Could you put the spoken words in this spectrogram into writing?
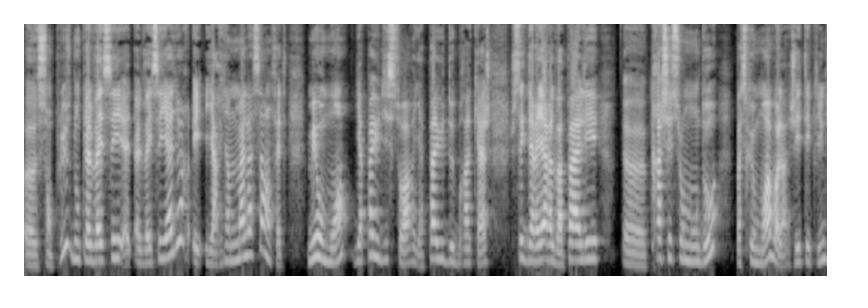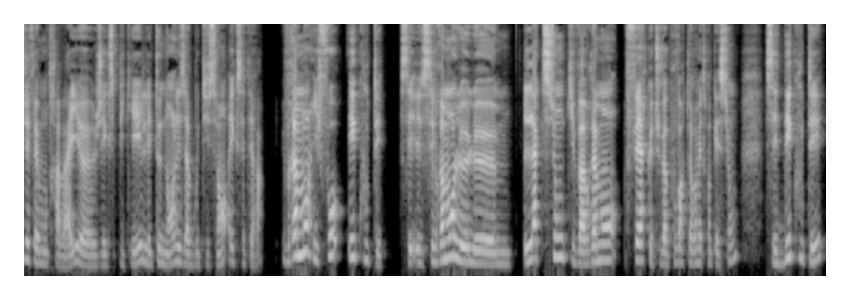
heu, sans plus, donc elle va essayer elle va essayer ailleurs et il y a rien de mal à ça, en fait. Mais au moins, il y a pas eu d'histoire, il y a pas eu de braquage. Je sais que derrière, elle va pas aller, heu, cracher sur mon dos parce que moi, voilà, j'ai été clean, j'ai fait mon travail, heu, j'ai expliqué les tenants, les aboutissants et cetera. Vraiment, il faut écouter. C'est vraiment l'action qui va vraiment faire que tu vas pouvoir te remettre en question, c'est d'écouter,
